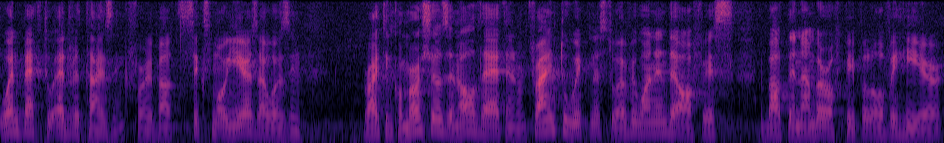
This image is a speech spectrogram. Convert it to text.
went back to advertising for about six more years. I was in writing commercials and all that, and I'm trying to witness to everyone in the office about the number of people over here.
